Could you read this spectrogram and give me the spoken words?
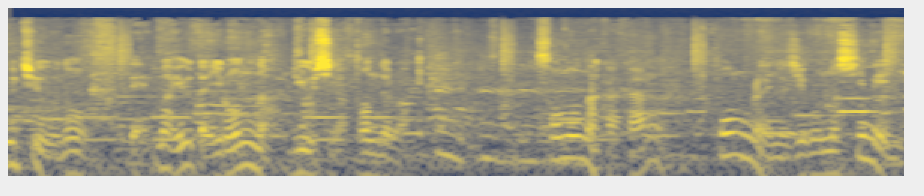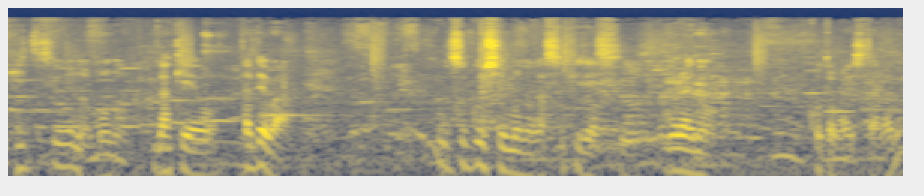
宇宙のでまあ言うたらいろんな粒子が飛んでるわけ。その中から本来の自分の使命に必要なものだけを例えば美しいものが好きですぐらいの言葉にしたらね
